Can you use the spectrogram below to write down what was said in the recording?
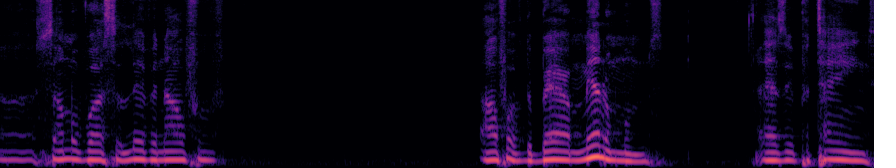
uh, some of us are living off of off of the bare minimums as it pertains.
